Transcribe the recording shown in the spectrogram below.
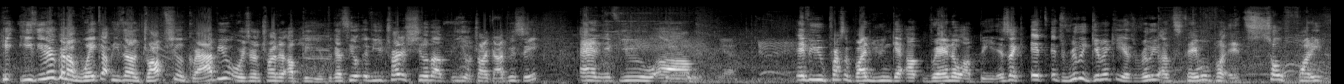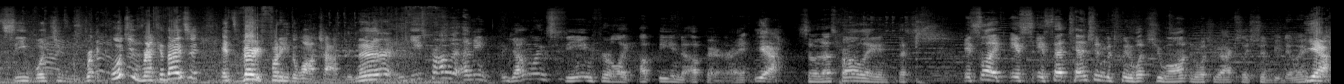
he, he's either gonna wake up, he's gonna drop shield, grab you, or he's gonna try to up B you. Because he'll, if you try to shield up B, he'll try to grab you. See, and if you um Yeah. if you press a button, you can get up random up B. It's like it, it's really gimmicky, it's really unstable, but it's so funny to see once you re- once you recognize it. It's very funny to watch happen. Sure, He's probably. I mean, Young Link's fiend for like up B into up air, right? Yeah. So that's probably that's. It's like it's it's that tension between what you want and what you actually should be doing. Yeah.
